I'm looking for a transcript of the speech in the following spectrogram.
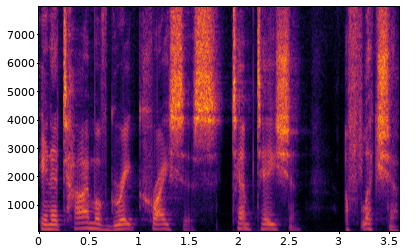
in a time of great crisis, temptation, affliction.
